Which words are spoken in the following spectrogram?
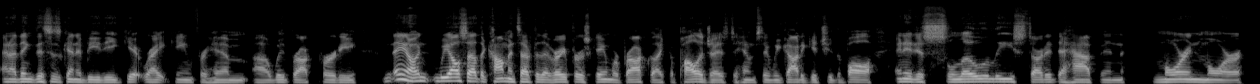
And I think this is going to be the get right game for him uh, with Brock Purdy. You know, and we also had the comments after that very first game where Brock like apologized to him saying, We got to get you the ball. And it has slowly started to happen more and more.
